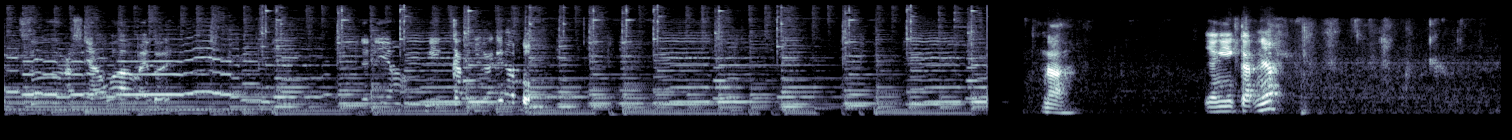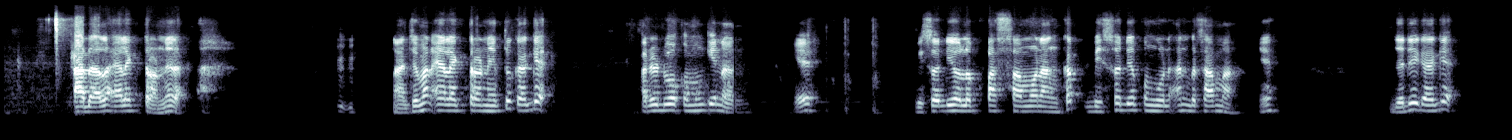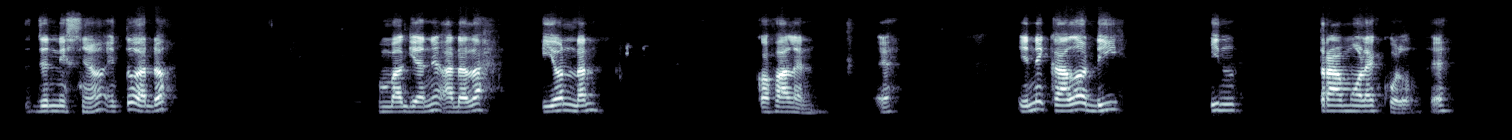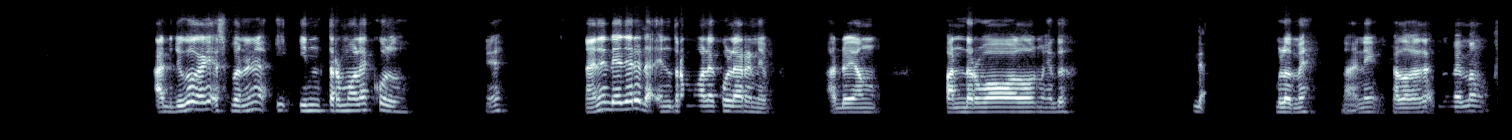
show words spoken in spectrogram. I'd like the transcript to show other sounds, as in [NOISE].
unsur senyawa nah itu ya jadi yang ngikat juga dia apa nah yang ngikatnya adalah elektron ya tak? Nah, cuman elektron itu kaget ada dua kemungkinan, ya. Bisa dia lepas sama nangkep, bisa dia penggunaan bersama, ya. Jadi kaget jenisnya itu ada pembagiannya adalah ion dan kovalen, ya. Ini kalau di intramolekul, ya ada juga kayak sebenarnya intermolekul ya nah ini diajari ada intermolekuler ini ada yang van der Waal itu Enggak. belum ya nah ini kalau kakak memang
